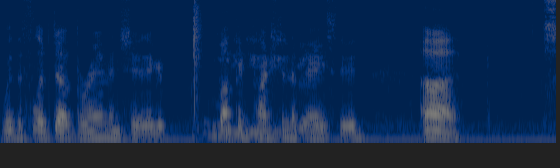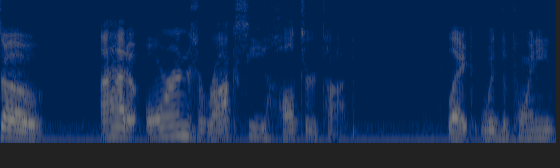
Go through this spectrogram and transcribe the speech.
with the flipped up brim and shit. They get fucking punched in the face, dude. Uh, so I had an orange Roxy halter top, like with the pointy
